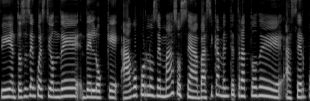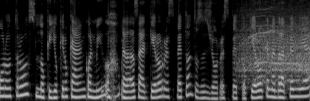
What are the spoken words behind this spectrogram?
Sí, entonces en cuestión de, de lo que hago por los demás, o sea, básicamente trato de hacer por otros lo que yo quiero que hagan conmigo, ¿verdad? O sea, quiero respeto, entonces yo respeto. Quiero que me traten bien,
